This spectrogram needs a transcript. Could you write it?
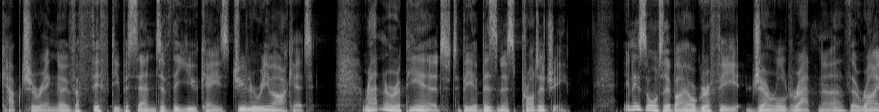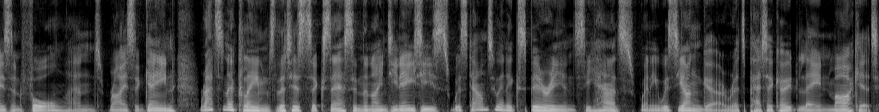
capturing over 50% of the UK's jewellery market. Ratner appeared to be a business prodigy. In his autobiography, Gerald Ratner, The Rise and Fall and Rise Again, Ratner claimed that his success in the 1980s was down to an experience he had when he was younger at Petticoat Lane Market.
